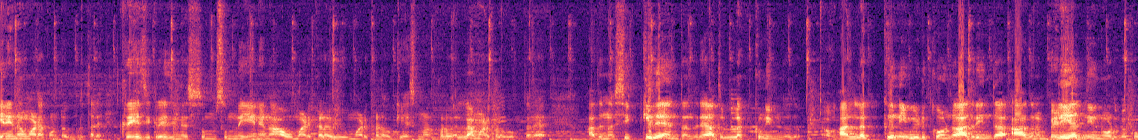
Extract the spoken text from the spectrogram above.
ಏನೇನೋ ಮಾಡಕ್ಕೆ ಹೊಂಟೋಗ್ಬಿಡ್ತಾರೆ ಕ್ರೇಜಿ ಕ್ರೇಜಿನೆಸ್ ಸುಮ್ ಸುಮ್ಮನೆ ಏನೇನೋ ಅವು ಮಾಡ್ಕೊಳ್ಳೋ ಇವು ಮಾಡ್ಕೊಳ್ಳೋ ಕೇಸ್ ಮಾಡ್ಕೊಳ್ಳೋ ಎಲ್ಲ ಮಾಡ್ಕೊಳ್ಳೋ ಹೋಗ್ತಾರೆ. ಅದನ್ನು ಸಿಕ್ಕಿದೆ ಅಂತಂದರೆ ಅದು ಲಕ್ ನಿಮ್ದು ಆ ಲಕ್ ನೀವು ಹಿಡ್ಕೊಂಡು ಅದರಿಂದ ಅದನ್ನು ಬೆಳೆಯೋದು ನೀವು ನೋಡಬೇಕು.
